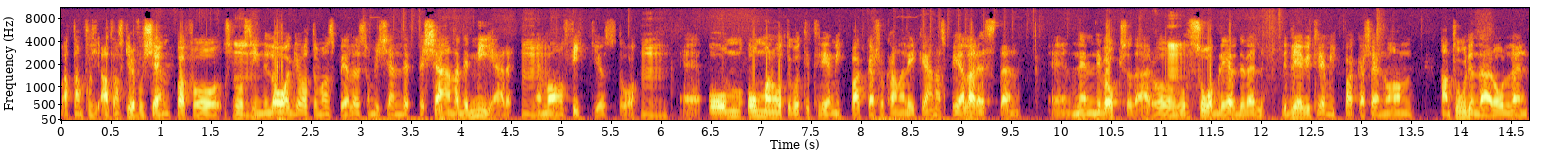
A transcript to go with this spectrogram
att, han får, att han skulle få kämpa för att slå Mm. sig in i laget och att det var en spelare som vi kände förtjänade mer Mm. än vad han fick just då. Mm. Eh, om, om man återgår till tre mittbackar så kan han lika gärna spela resten. Eh, nämnde vi också där. Och, Mm. och så blev det väl. Det blev ju tre mittbackar sen och han, han tog den där rollen.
